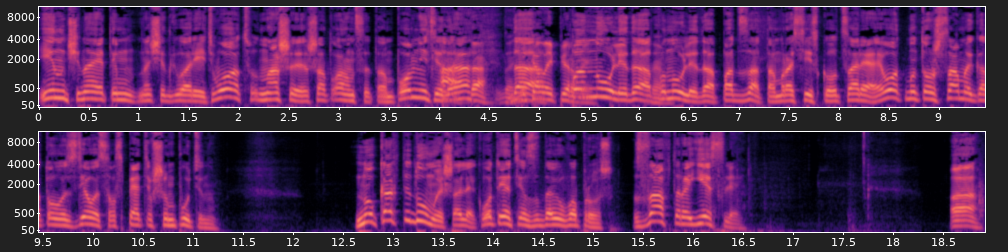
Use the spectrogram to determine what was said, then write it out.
и начинает им, значит, говорить, вот наши шотландцы там, помните, А, да? да, да, Николай Первый. Пнули, да, Да. пнули, да, под зад там российского царя. И вот мы то же самое готовы сделать со спятившим Путиным. Ну, как ты думаешь, Олег, вот я тебе задаю вопрос. Завтра, если а,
